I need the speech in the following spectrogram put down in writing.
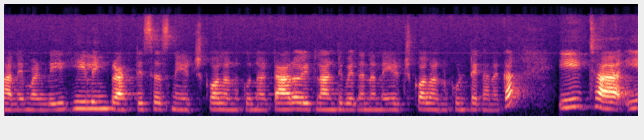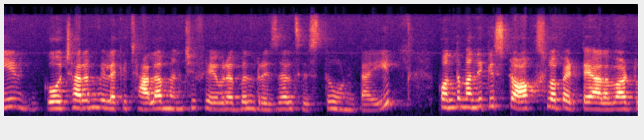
కానివ్వండి హీలింగ్ ప్రాక్టీసెస్ నేర్చుకోవాలనుకున్న టారో ఇట్లాంటివి ఏదైనా నేర్చుకోవాలనుకుంటే కనుక ఈ చా ఈ గోచారం వీళ్ళకి చాలా మంచి ఫేవరబుల్ రిజల్ట్స్ ఇస్తూ ఉంటాయి. కొంతమందికి స్టాక్స్లో పెట్టే అలవాటు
